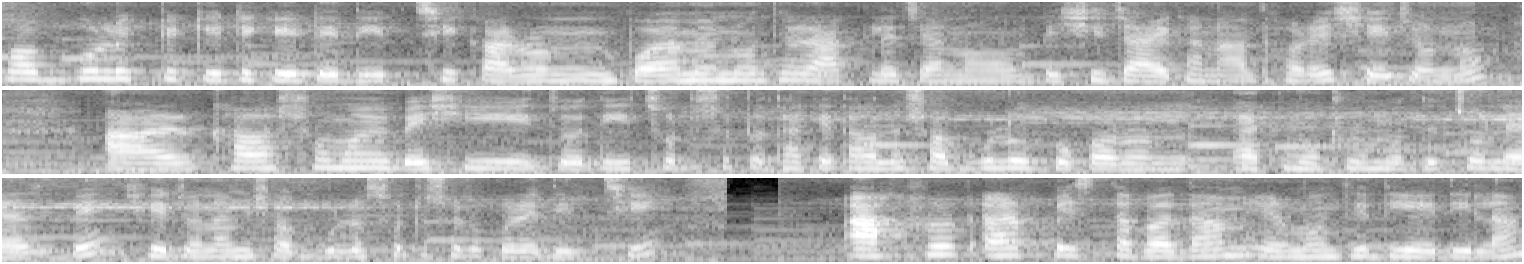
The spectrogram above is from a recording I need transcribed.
সবগুলো একটু কেটে কেটে দিচ্ছি, কারণ বয়ামের মধ্যে রাখলে যেন বেশি জায়গা না ধরে সেই জন্য আর খাওয়ার সময় বেশি যদি ছোট ছোট থাকে তাহলে সবগুলো উপকরণ এক মুঠোর মধ্যে চলে আসবে সেই জন্য আমি সবগুলো ছোট ছোট করে দিচ্ছি। আখরোট আর পেস্তা বাদাম এর মধ্যে দিয়ে দিলাম।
